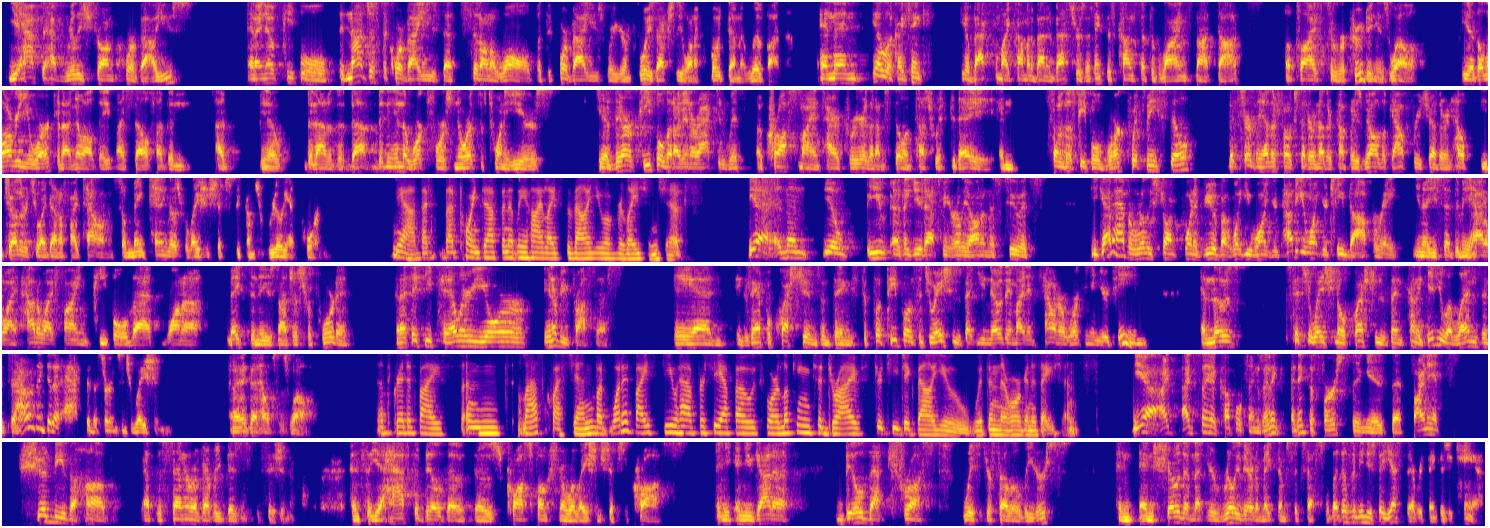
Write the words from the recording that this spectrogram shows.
you have to have really strong core values. And I know people, not just the core values that sit on a wall, but the core values where your employees actually want to quote them and live by them. And then, you know, look, I think, you know, back to my comment about investors, I think this concept of lines, not dots, applies to recruiting as well. You know, the longer you work, and I know I'll date myself, I've been, I've, you know, been out of the, been in the workforce north of 20 years. You know there are people that i've interacted with across my entire career that i'm still in touch with today and some of those people work with me still but certainly other folks that are in other companies we all look out for each other and help each other to identify talent and so maintaining those relationships becomes really important. Yeah that that point definitely highlights the value of relationships yeah and then you know you i think you'd asked me early on in this too it's you got to have a really strong point of view about what you want your how do you want your team to operate? You know you said to me how do i how do i find people that want to make the news not just report it? And i think you tailor your interview process and example questions and things to put people in situations that you know they might encounter working in your team. And those situational questions then kind of give you a lens into how are they going to act in a certain situation and i think that helps as well that's great advice. And last question, but what advice do you have for CFOs who are looking to drive strategic value within their organizations? Yeah, I'd, I'd say a couple things. I think I think the first thing is that finance should be the hub at the center of every business decision. And so you have to build the, those cross-functional relationships across, and you, and you got to build that trust with your fellow leaders and, and show them that you're really there to make them successful. That doesn't mean you say yes to everything because you can't,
